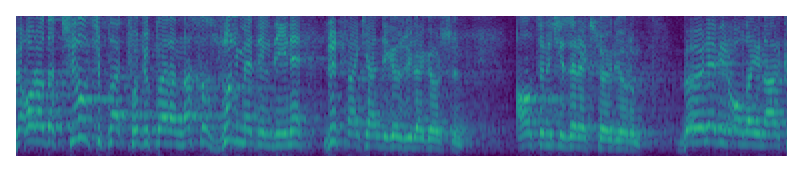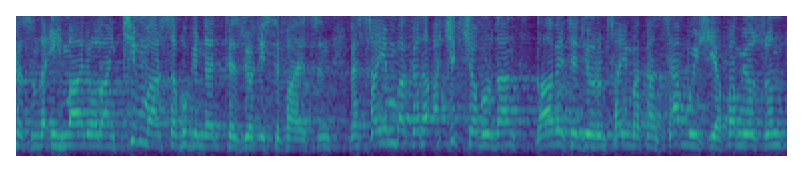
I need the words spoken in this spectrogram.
ve orada çırılçıplak çocuklara nasıl zulmedildiğini lütfen kendi gözüyle görsün. Altını çizerek söylüyorum. Böyle bir olayın arkasında ihmali olan kim varsa bugünden tez yok istifa etsin ve Sayın Bakan'ı açıkça buradan davet ediyorum. Sayın Bakan sen bu işi yapamıyorsun.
